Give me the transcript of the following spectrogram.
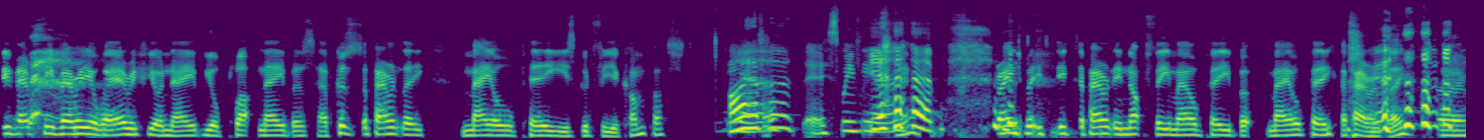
Be very, be very aware if your neighbor, your plot neighbors have, because apparently male pee is good for your compost. I have heard this. We've Yeah. yeah. Strange, but it's, it's apparently not female pee, but male pee. Apparently, So,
